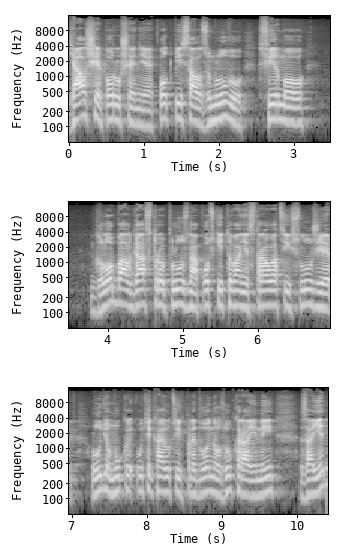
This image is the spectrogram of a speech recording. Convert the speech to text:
Ďalšie porušenie. Podpísal zmluvu s firmou Global Gastro Plus na poskytovanie stravovacích služieb ľuďom utekajúcich pred vojnou z Ukrajiny za 1,9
